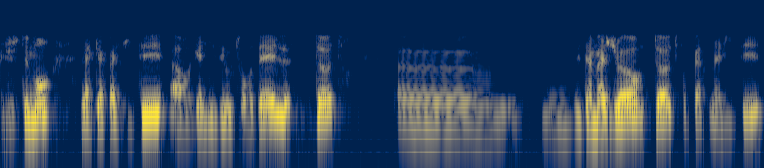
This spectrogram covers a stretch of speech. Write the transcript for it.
justement la capacité à organiser autour d'elle d'autres euh, états-majors, d'autres personnalités,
